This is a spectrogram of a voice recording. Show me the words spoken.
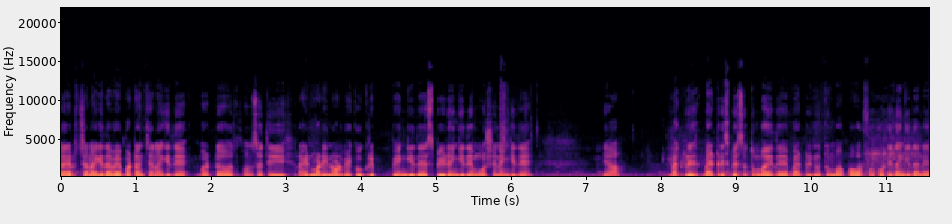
ಟೈರ್ ಚೆನ್ನಾಗಿದ್ದಾವೆ ಬಟನ್ ಚೆನ್ನಾಗಿದೆ. ಬಟ್ ಒಂದು ಸತಿ ರೈಡ್ ಮಾಡಿ ನೋಡಬೇಕು. ಗ್ರಿಪ್ ಹೆಂಗಿದೆ ಸ್ಪೀಡ್ ಹೆಂಗಿದೆ ಮೋಷನ್ ಹೆಂಗಿದೆ. ಯಾ ಬ್ಯಾಟ್ರಿ ಬ್ಯಾಟ್ರಿ ಸ್ಪೇಸು ತುಂಬ ಇದೆ. ಬ್ಯಾಟ್ರಿನೂ ತುಂಬ ಪವರ್ಫುಲ್ ಕೊಟ್ಟಿದ್ದಂಗಿದ್ದಾನೆ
